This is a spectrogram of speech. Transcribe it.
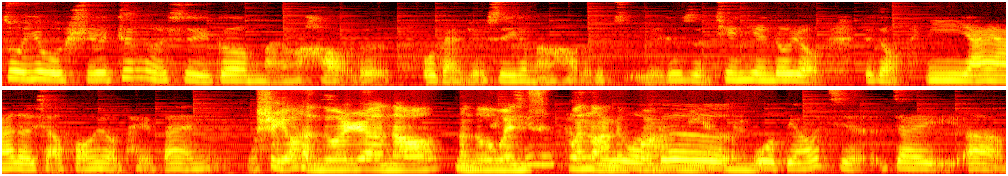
做幼师真的是一个蛮好的，我感觉是一个蛮好的一个职业，就是天天都有这种咿咿呀呀的小朋友陪伴，是有很多热闹，嗯、很多温温暖的画面。我的、嗯、我表姐在呃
